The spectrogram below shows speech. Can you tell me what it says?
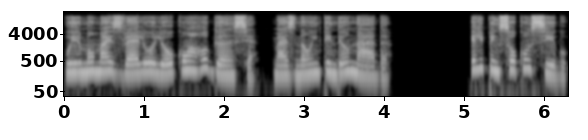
O irmão mais velho olhou com arrogância, mas não entendeu nada. Ele pensou consigo:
